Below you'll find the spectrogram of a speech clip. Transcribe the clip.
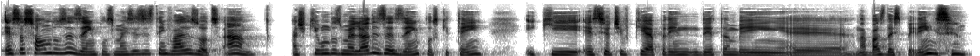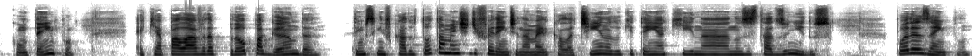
Esse é só um dos exemplos, mas existem vários outros. Ah, acho que um dos melhores exemplos que tem, e que esse eu tive que aprender também é, na base da experiência, com o tempo, é que a palavra propaganda tem um significado totalmente diferente na América Latina do que tem aqui na, nos Estados Unidos. Por exemplo,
